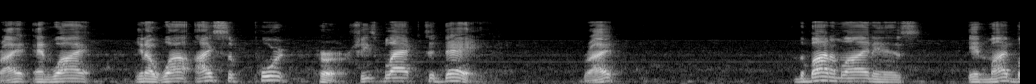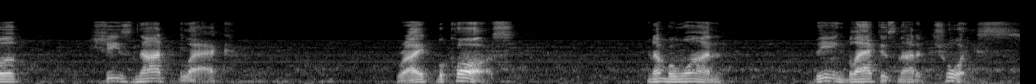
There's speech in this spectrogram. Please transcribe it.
right? And why, you know, while I support her, she's black today, right? The bottom line is in my book, she's not black, right? Because, number one, being black is not a choice,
